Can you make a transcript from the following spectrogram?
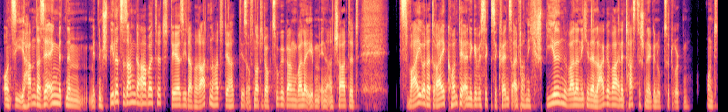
Und sie haben da sehr eng mit einem, mit einem Spieler zusammengearbeitet, der sie da beraten hat. Der hat, der ist auf Naughty Dog zugegangen, weil er eben in Uncharted zwei oder drei konnte er eine gewisse Sequenz einfach nicht spielen, weil er nicht in der Lage war, eine Taste schnell genug zu drücken. Und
